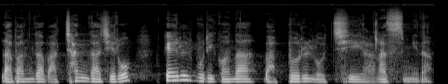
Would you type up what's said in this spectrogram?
라반과 마찬가지로 꾀를 부리거나 맞불을 놓지 않았습니다.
